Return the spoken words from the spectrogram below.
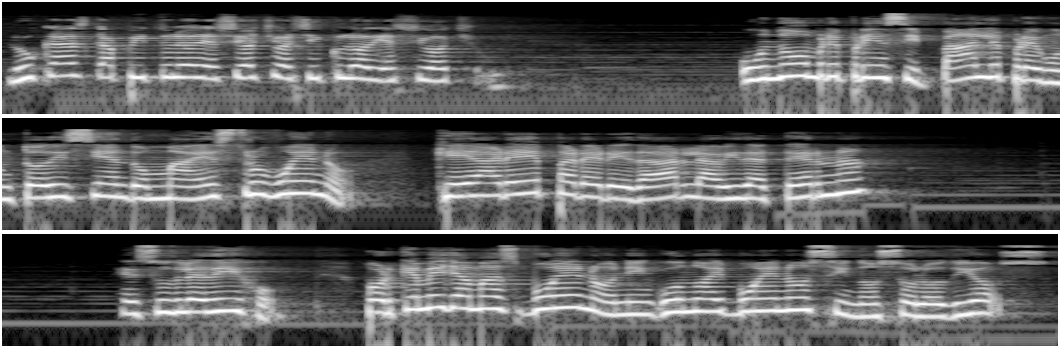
Lucas capítulo 18, versículo 18. Un hombre principal le preguntó diciendo, Maestro bueno, ¿qué haré para heredar la vida eterna? Jesús le dijo, ¿por qué me llamas bueno? Ninguno hay bueno sino solo Dios.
